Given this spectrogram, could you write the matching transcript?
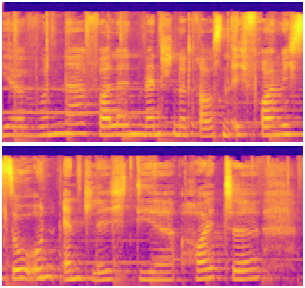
Ihr wundervollen Menschen da draußen, ich freue mich so unendlich, dir heute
